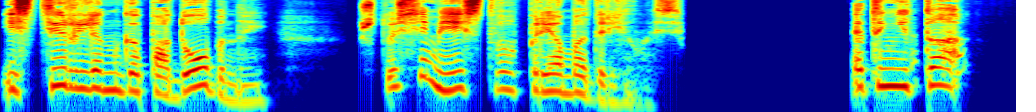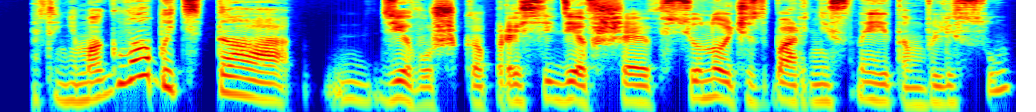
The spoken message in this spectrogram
и стирлингоподобной, что семейство приободрилось. Это не та, это не могла быть та девушка, просидевшая всю ночь с Барни Снейтом в лесу,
